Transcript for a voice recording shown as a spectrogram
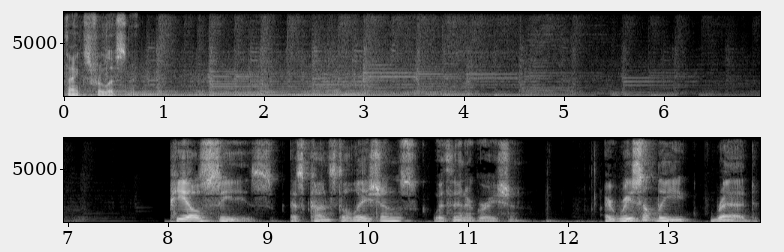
Thanks for listening. PLCs as constellations with integration. I recently read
